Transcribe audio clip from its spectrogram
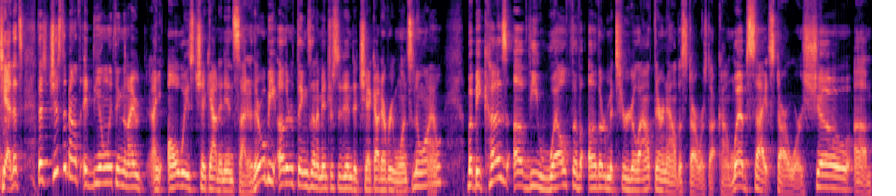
Yeah, that's that's just about the only thing that I I always check out an insider. There will be other things that I'm interested in to check out every once in a while, but because of the wealth of other material out there now, the StarWars.com website, Star Wars show, um,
